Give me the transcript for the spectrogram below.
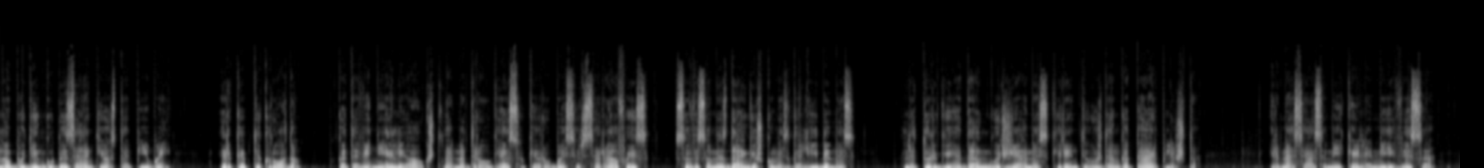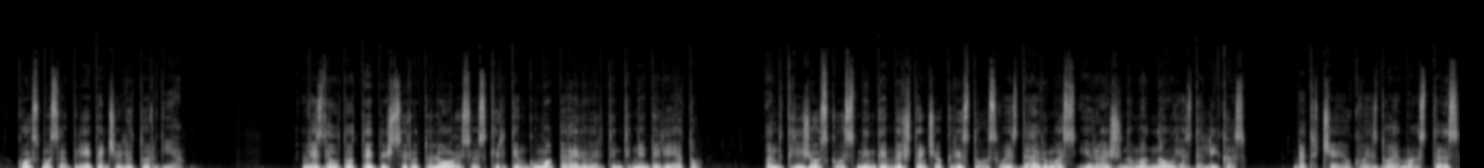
nuo būdingų Bizantijos tapybai ir kaip tik rodo, kad avinėlį aukštiname drauge su kerubais ir serafais, su visomis dangiškomis galybėmis, liturgijoje dangų ir žemę skirianti uždanga perplišta ir mes esame įkeliami į visą kosmosą priepiančią liturgiją. Vis dėlto taip išsirutuliojusio skirtingumo pervertinti nederėtų. Ant kryžiaus skausmingai mirštančio Kristaus vaizdavimas yra žinoma naujas dalykas, bet čia juk vaizduojamas tas,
